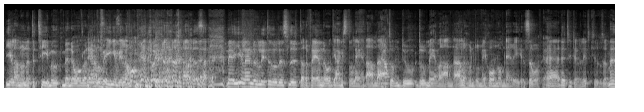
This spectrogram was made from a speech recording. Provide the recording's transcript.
gillar hon inte teama upp med någon Ja, heller för ingen ville ha med henne att göra. Men jag gillar ändå lite hur det slutade för henne och gangsterledaren där, att de drog, drog med varandra, eller hon drog med honom ner i så. Eh, det tyckte jag var lite kul. Så. Men,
